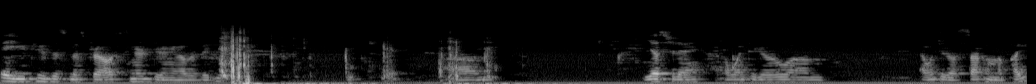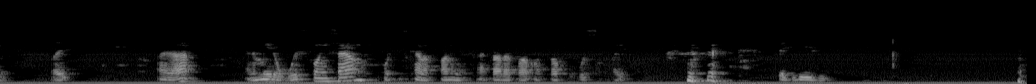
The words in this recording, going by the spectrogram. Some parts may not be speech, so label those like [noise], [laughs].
Hey YouTube, this is Mr. Alexanator doing another video. Um, yesterday I went to go um, I went to go suck on the pipe, like like that, and it made a whistling sound, which is kind of funny. I thought I bought myself a whistle pipe. [laughs] Take it easy.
